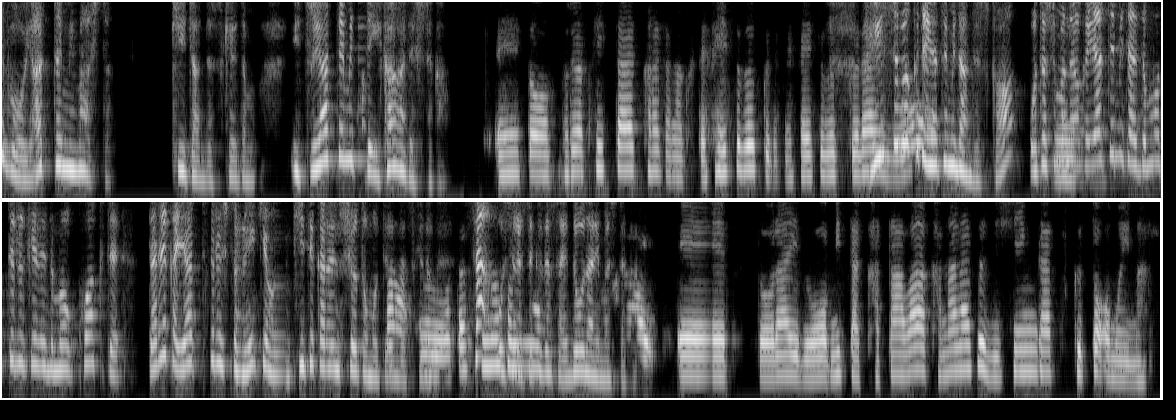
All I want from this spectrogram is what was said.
イブをやってみました。聞いたんですけれども、いつやってみていかがでしたか？えっ、と、それはツイッターからじゃなくて、フェイスブックですね。フェイスブックライブを。?Facebook でやってみたんですか？私もなんかやってみたいと思ってるけれども、怖くて、誰かやってる人の意見を聞いてからにしようと思ってるんですけあうんど、私さあ、のお知らせください。どうなりましたか？はい。えっ、と、ライブを見た方は必ず自信がつくと思います。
